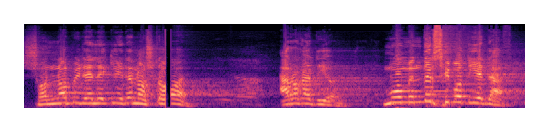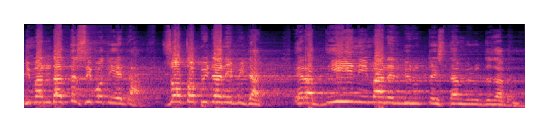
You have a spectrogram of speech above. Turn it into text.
স্বর্ণ পিটাইলে কি এটা নষ্ট হয়? আরও কাটি হয় মোমেনদের সিপতি এটা ইমানদারদের সিপতি এটা যত পিটানি পিটাক এরা দিন ইমানের বিরুদ্ধে ইসলাম বিরুদ্ধে যাবে না।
